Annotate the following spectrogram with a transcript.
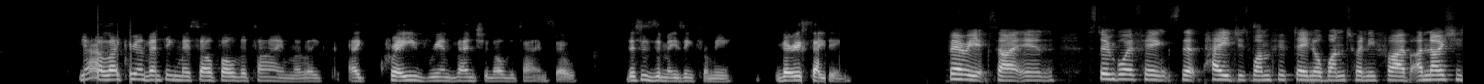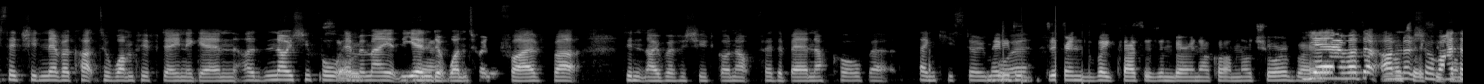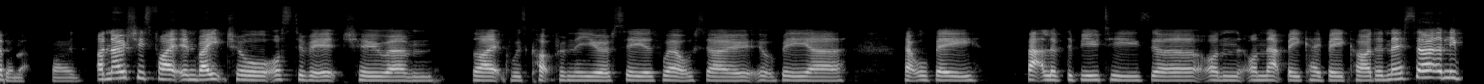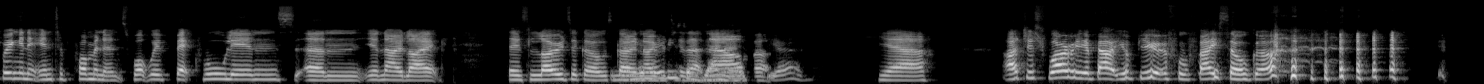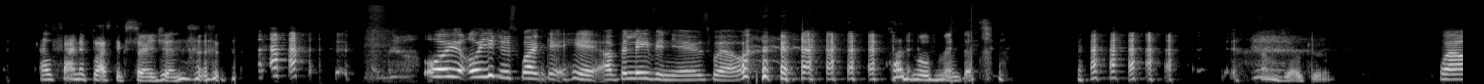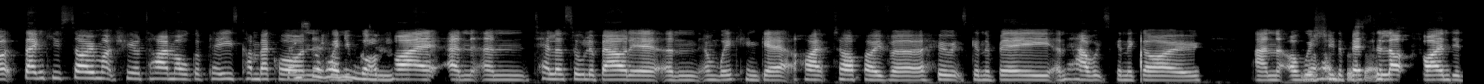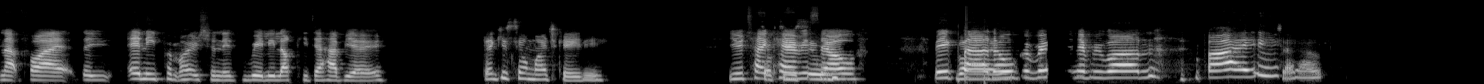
Yeah i like reinventing myself all the time I like i crave reinvention all the time so this is amazing for me very exciting Very exciting. Stoneboy thinks that Paige is 115 or 125. I know she said she'd never cut to 115 again. I know she fought So, MMA at the end at 125, but didn't know whether she'd gone up for the bare knuckle. But thank you, Stoneboy. maybe the different weight classes in bare knuckle i'm not sure but yeah, I don't, I'm not if sure she's either. but 125. I know she's fighting Rachel Ostovich, who um like was cut from the UFC as well. So it will be uh that will be Battle of the Beauties uh, on on that BKB card, and they're certainly bringing it into prominence. What with Beck Rawlings, and you know, like there's loads of girls going over to that now. it, But yeah yeah, I just worry about your beautiful face, Olga. i'll find a plastic surgeon or or you just won't get hit. I believe in you as well. head movement that's i'm joking well, thank you so much for your time, Olga. Please come back on when you've got a fight and and tell us all about it, and and we can get hyped up over who it's going to be and how it's going to go. And I wish you the best of luck finding that fight. The any promotion is really lucky to have you. thank you so much katie You take Talk care you of soon. yourself. Big bad Bye. Olga Rubin, everyone. Bye. shout out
